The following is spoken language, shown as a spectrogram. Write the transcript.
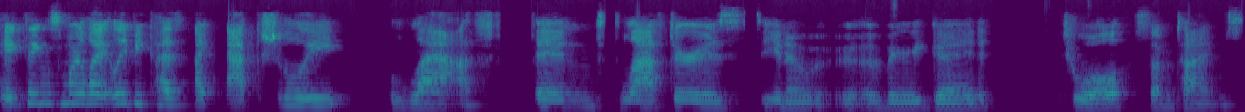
take things more lightly because I actually laugh. And laughter is, you know, a very good tool sometimes.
